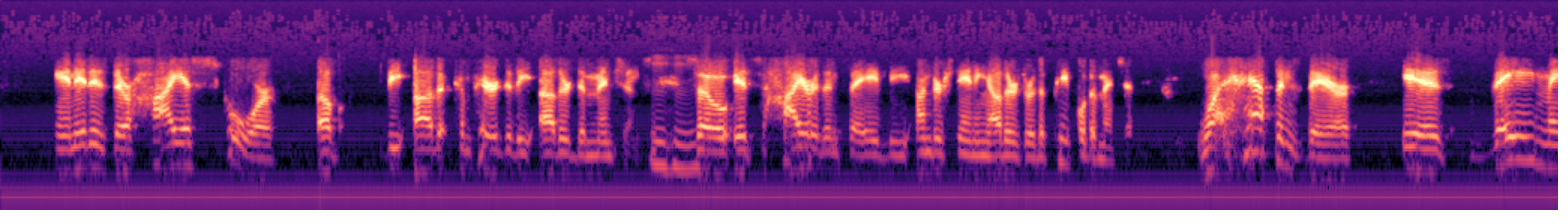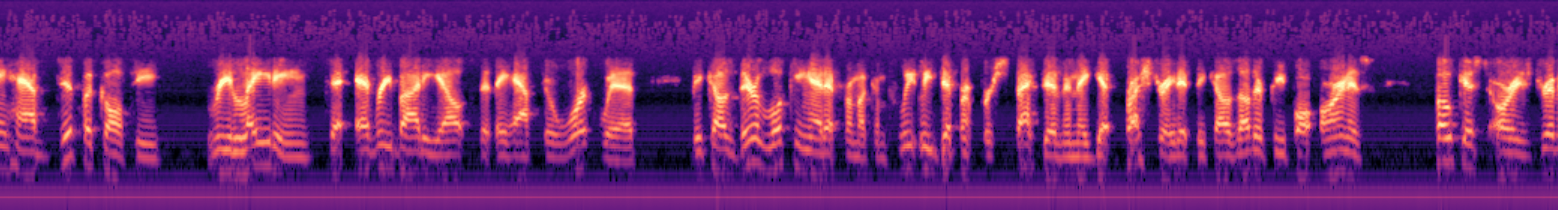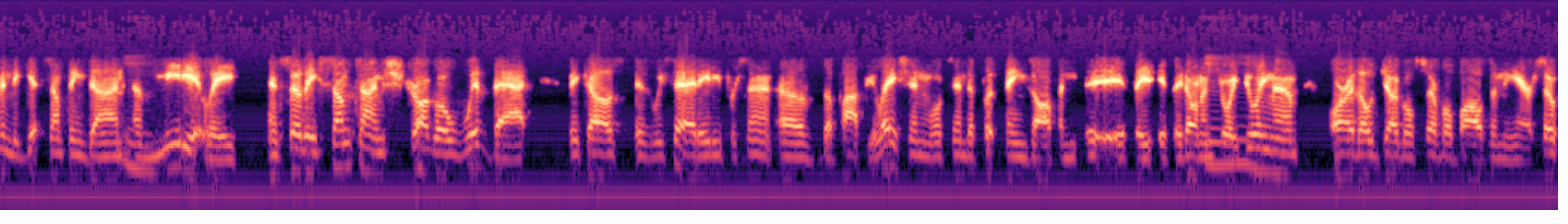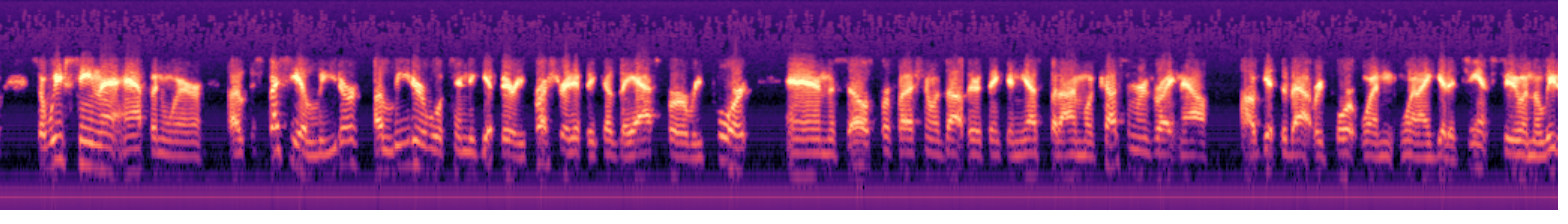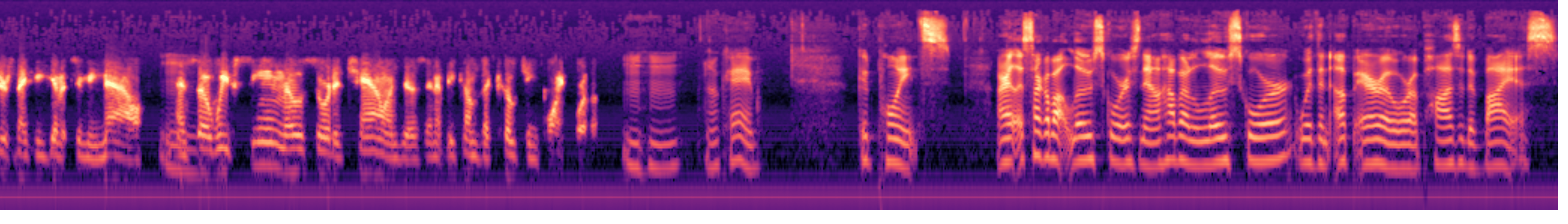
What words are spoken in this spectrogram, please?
and it is their highest score of the other compared to the other dimensions. Mm-hmm. So it's higher than say the understanding others or the people dimension. What happens there is they may have difficulty relating to everybody else that they have to work with because they're looking at it from a completely different perspective and they get frustrated because other people aren't as focused or as driven to get something done mm. immediately and so they sometimes struggle with that because, as we said, 80% of the population will tend to put things off, and if they if they don't enjoy mm. doing them, or they'll juggle several balls in the air. So, so we've seen that happen where, uh, especially a leader, a leader will tend to get very frustrated because they ask for a report, and the sales professional is out there thinking, yes, but I'm with customers right now. I'll get to that report when when I get a chance to, and the leader's thinking, give it to me now. Mm. And so we've seen those sort of challenges, and it becomes a coaching point for them. Mm-hmm. Okay, good points. All right, let's talk about low scores now. How about a low score with an up arrow or a positive bias?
